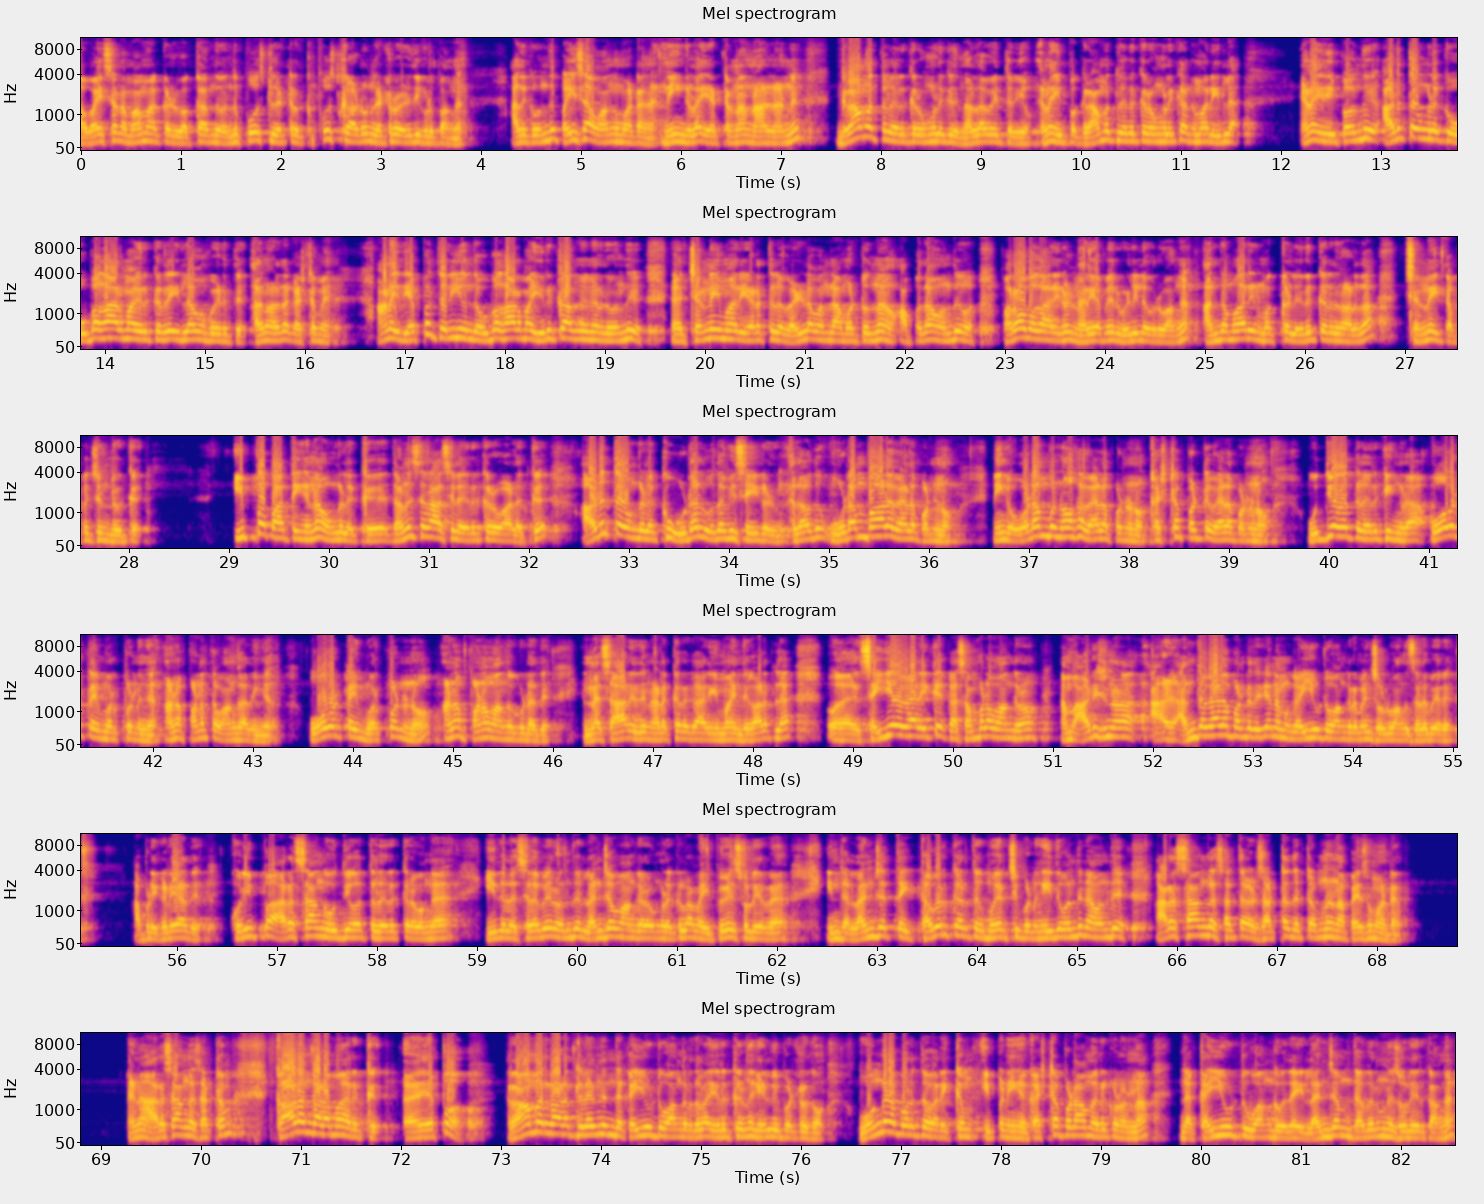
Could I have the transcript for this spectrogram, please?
வயசான மாமாக்கள் உட்காந்து வந்து போஸ்ட் லெட்டர் போஸ்ட் கார்டும் லெட்டரும் எழுதி கொடுப்பாங்க. அதுக்கு வந்து பைசா வாங்க மாட்டாங்க. நீங்களா எட்டனா நாலு நாள்னு கிராமத்தில் இருக்கிறவங்களுக்கு நல்லாவே தெரியும். ஏன்னா இப்போ கிராமத்தில் இருக்கிறவங்களுக்கு அந்த மாதிரி இல்லை. ஏன்னா இது இப்போ வந்து அடுத்தவங்களுக்கு உபகாரமாக இருக்கிறதே இல்லாமல் போயிடுது. அதனால தான் கஷ்டமே. ஆனால் இது எப்போ தெரியும் இந்த உபகாரமாக இருக்காங்கங்கிறது வந்து சென்னை மாதிரி இடத்துல வெள்ளம் வந்தால் மட்டும்தான். அப்போ தான் வந்து பரோபகாரிகள் நிறைய பேர் வெளியில் வருவாங்க. அந்த மாதிரி மக்கள் இருக்கிறதுனால தான் சென்னை தப்பிச்சுன்னு இருக்குது இப்போ பார்த்தீங்கன்னா உங்களுக்கு தனுசு ராசியில் இருக்கிறவாளுக்கு அடுத்தவங்களுக்கு உடல் உதவி செய்கள் அதாவது உடம்பால் வேலை பண்ணணும். நீங்கள் உடம்பு நோக வேலை பண்ணணும் கஷ்டப்பட்டு வேலை பண்ணணும். உத்தியோகத்தில் இருக்கீங்களா ஓவர் டைம் ஒர்க் பண்ணுங்க. ஆனால் பணத்தை வாங்காதீங்க. ஓவர் டைம் ஒர்க் பண்ணணும் ஆனால் பணம் வாங்கக்கூடாது. என்ன சார் இது நடக்கிற காரியமாக இந்த காலத்தில் செய்ய வேலைக்கு க சம்பளம் வாங்குறோம். நம்ம அடிஷ்னலாக அந்த வேலை பண்ணுறதுக்கே நம்ம கையூட்டு வாங்குறோமேன்னு சொல்லுவாங்க சில பேர். அப்படி கிடையாது. குறிப்பாக அரசாங்க உத்தியோகத்தில் இருக்கிறவங்க இதில் சில பேர் வந்து லஞ்சம் வாங்குறவங்களுக்கெல்லாம் நான் இப்போவே சொல்லிடுறேன். இந்த லஞ்சத்தை தவிர்க்கிறதுக்கு முயற்சி பண்ணுங்கள் இது வந்து நான் வந்து அரசாங்க சட்ட சட்ட திட்டம்னு நான் பேச மாட்டேன். ஏன்னா அரசாங்க சட்டம் காலங்காலமாக இருக்குது எப்போ? ராமர் காலத்திலேருந்து இந்த கையூட்டு வாங்குறதெல்லாம் இருக்குன்னு கேள்விப்பட்டிருக்கோம். உங்களை பொறுத்த வரைக்கும் இப்போ நீங்கள் கஷ்டப்படாமல் இருக்கணும்னா இந்த கையூட்டு வாங்குவதை லஞ்சம் தவிர்னு சொல்லியிருக்காங்க.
